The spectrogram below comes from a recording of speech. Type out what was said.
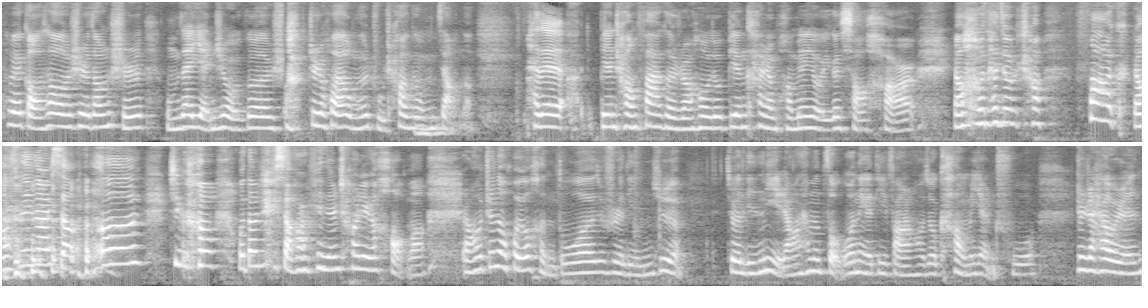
特别搞笑的是，当时我们在演这首歌的时候，这是后来我们的主唱给我们讲的。他在边唱 fuck，然后就边看着旁边有一个小孩儿，然后他就唱 fuck，然后心里在那儿想，呃，这个我当这个小孩儿面前唱这个好吗？然后真的会有很多就是邻居，就是邻里，然后他们走过那个地方，然后就看我们演出，甚至还有人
